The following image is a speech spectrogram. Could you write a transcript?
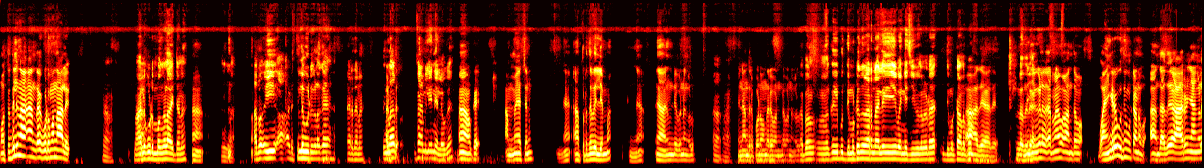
മൊത്തത്തിൽ എന്താ കുടുംബം നാല്. ആ നാല് കുടുംബങ്ങളായിട്ടാണ് ആ. നിങ്ങളെ. അപ്പൊ ഈ അടുത്തുള്ള വീടുകളൊക്കെ ആരതാണ്? നിങ്ങളെ ഫാമിലി തന്നെയല്ലോ ഒക്കെ? ആ ഓക്കെ. അമ്മയും അച്ഛനും. പിന്നെ അപ്പുറത്ത് വല്യമ്മ പിന്നെ ഞാനും എന്റെ പെണ്ണുങ്ങളും. പിന്നെ അന്തരപ്പാട് ഒന്നര പണ്ട് പെണ്ണുങ്ങളും. അപ്പം നിങ്ങൾക്ക് ഈ ബുദ്ധിമുട്ട് എന്ന് പറഞ്ഞാൽ ഈ വന്യജീവികളുടെ ബുദ്ധിമുട്ടാണ് അതെ അതെ. വന്യജീവികൾ പറഞ്ഞാൽ എന്താ ഭയങ്കര ബുദ്ധിമുട്ടാണ്. എന്താ അത് ആരും ഞങ്ങൾ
